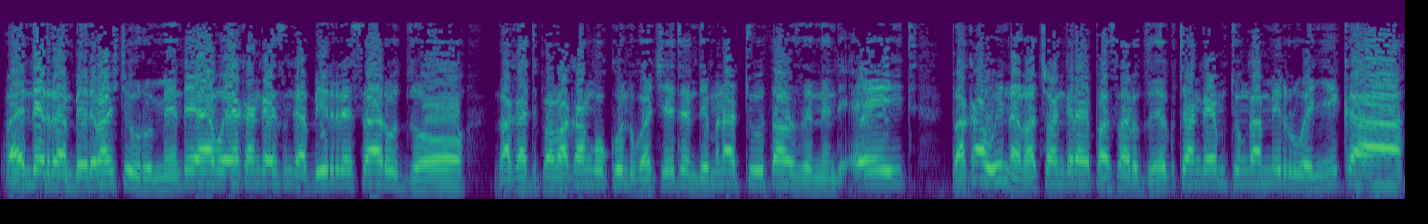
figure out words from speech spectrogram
Vaenderera mberi vachiti hurumende yavo yakanga isingabirire sarudzo vakati pavakangokundwa chete ndemuna 2008 pakahwinha vatsvangirai pasarudzo yekutanga yemutungamiriri wenyika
